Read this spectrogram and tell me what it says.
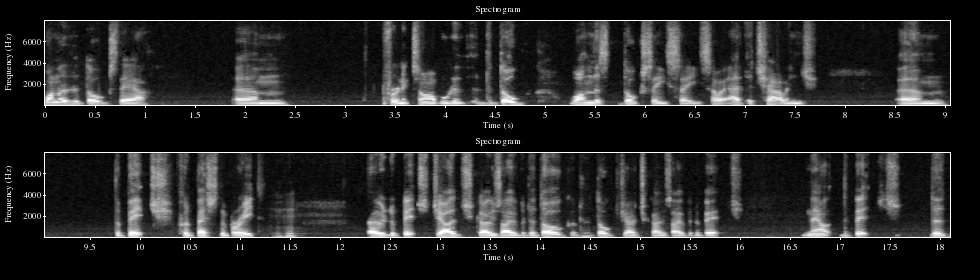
one of the dogs there, um, for an example, the, the dog won the dog CC, so it had to challenge um, the bitch for best of breed. Mhm. So the bitch judge goes over the dog, and the dog judge goes over the bitch. Now the bitch, the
